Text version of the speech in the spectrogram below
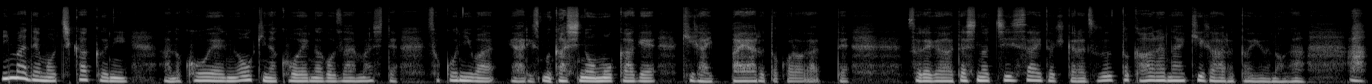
今でも近くにあの公園大きな公園がございましてそこにはやはり昔の面影木がいっぱいあるところがあってそれが私の小さい時からずっと変わらない木があるというのがあ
